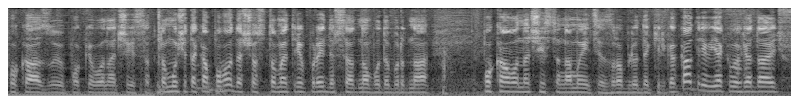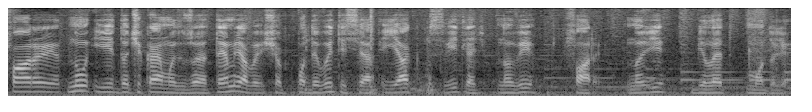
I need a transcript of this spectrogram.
показую, поки вона чиста. Тому що така погода, що 100 метрів прийдеш, все одно буде брудна. Поки вона чиста на мийці, зроблю декілька кадрів, як виглядають фари. Ну і дочекаємось вже темряви, щоб подивитися, як світлять нові фари, нові білет модулі.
